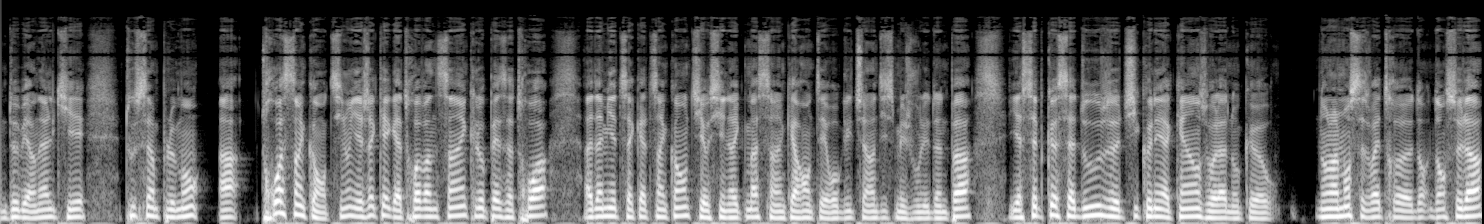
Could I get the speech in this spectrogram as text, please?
Bernal qui est tout simplement à 3,50. Sinon, il y a Jacques à 3,25, Lopez à 3, Adam à 4,50. Il y a aussi Henrik Mas à 1,40 et Roglic à 1,10, mais je vous les donne pas. Il y a Sepkus à 12, Chicone à 15. Voilà, donc normalement, ça devrait être euh, dans, dans ceux-là.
